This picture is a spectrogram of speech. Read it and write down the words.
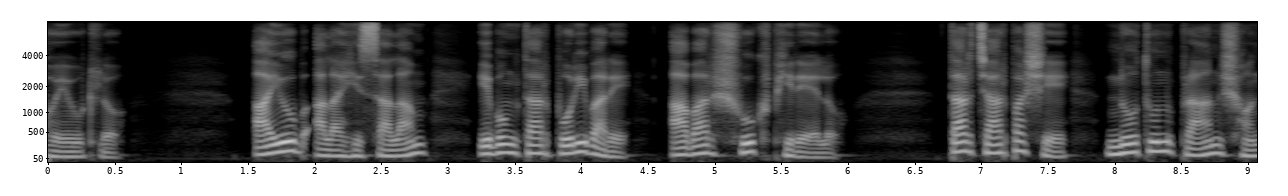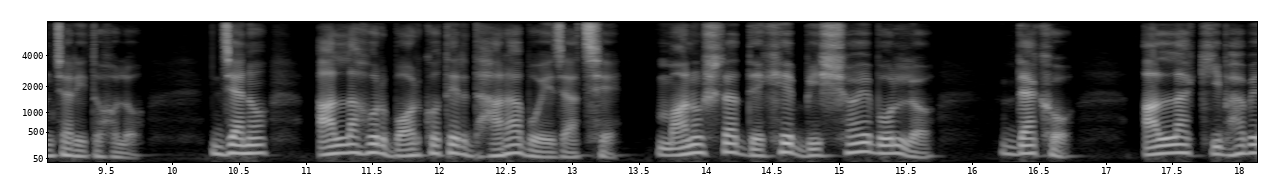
হয়ে উঠল। আয়ুব আলাহিসাল্লাম এবং তার পরিবারে আবার সুখ ফিরে এল। তার চারপাশে নতুন প্রাণ সঞ্চারিত হল, যেন আল্লাহর বরকতের ধারা বয়ে যাচ্ছে। মানুষরা দেখে বিস্ময়ে বলল, দেখো, আল্লাহ কীভাবে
